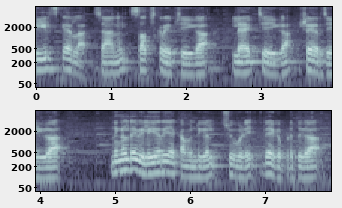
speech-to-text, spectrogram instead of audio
ഡീൽസ് കേരള ചാനൽ സബ്സ്ക്രൈബ് ചെയ്യുക ലൈക്ക് ചെയ്യുക ഷെയർ ചെയ്യുക. നിങ്ങളുടെ വിലയേറിയ കമന്റുകൾ ചുവടെ രേഖപ്പെടുത്തുക.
